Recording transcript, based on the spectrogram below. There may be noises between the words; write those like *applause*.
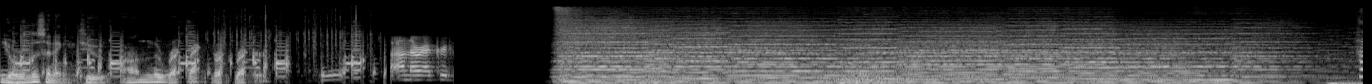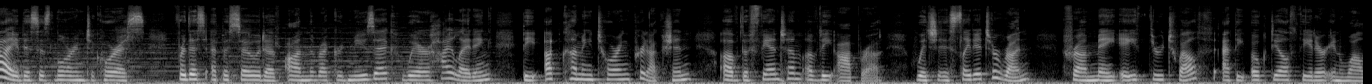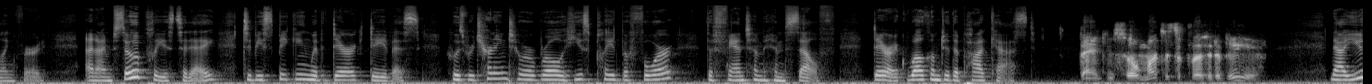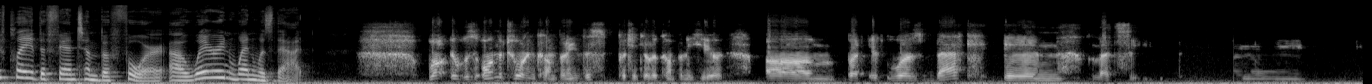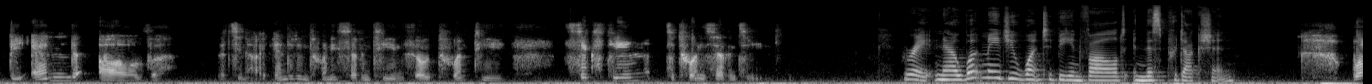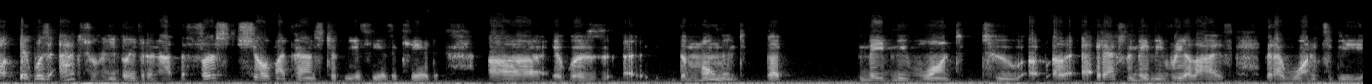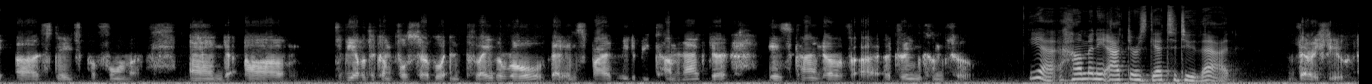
You're listening to On the Rec- Rec- Rec- Record. On the record. Hi, this is Lauren Takoris. For this episode of On the Record Music, we're highlighting the upcoming touring production of The Phantom of the Opera, which is slated to run from May 8th through 12th at the Oakdale Theater in Wallingford. And I'm so pleased today to be speaking with Derrick Davis, who's returning to a role he's played before, the Phantom himself. Derrick, welcome to the podcast. Thank you so much. It's a pleasure to be here. Now, you've played the Phantom before. Uh, where and when was that? Well, it was on the touring company, this particular company here, um, but it was back in, let's see, the end of, let's see now, it ended in 2017, so 2016 to 2017. Great. Now, what made you want to be involved in this production? Well, it was actually, believe it or not, the first show my parents took me to see as a kid. Uh, it was uh, the moment that made me want to, uh, uh, it actually made me realize that I wanted to be a stage performer. And um, to be able to come full circle and play the role that inspired me to become an actor is kind of uh, a dream come true. Yeah, how many actors get to do that? Very few. *laughs*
